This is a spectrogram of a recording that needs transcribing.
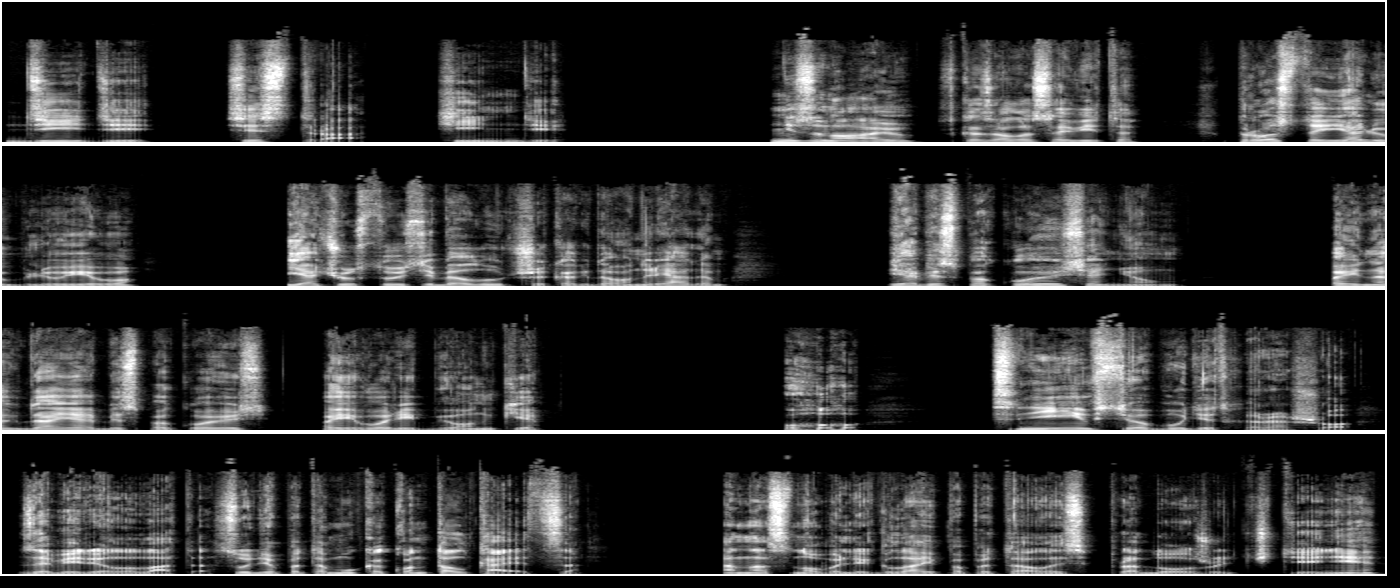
«Диди, сестра Хинди». «Не знаю», — сказала Савита. Просто я люблю его. Я чувствую себя лучше, когда он рядом. Я беспокоюсь о нем, а иногда я беспокоюсь о его ребенке. «О, с ним все будет хорошо», — заверила Лата, судя по тому, как он толкается. Она снова легла и попыталась продолжить чтение,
